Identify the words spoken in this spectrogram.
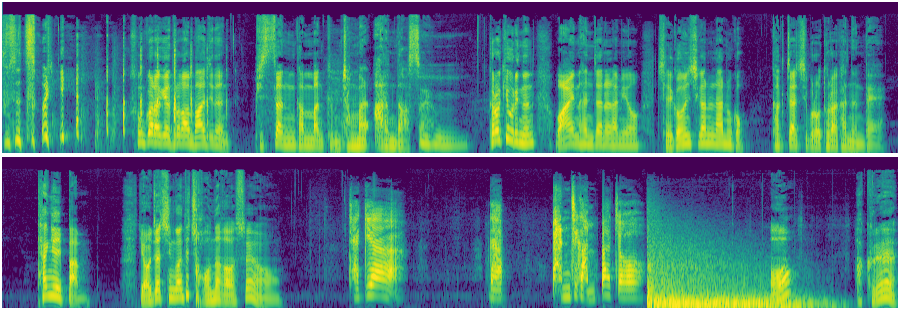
무슨 소리야? 손가락에 들어간 반지는 비싼 값만큼 정말 아름다웠어요. 그렇게 우리는 와인 한 잔을 하며 즐거운 시간을 나누고 각자 집으로 돌아갔는데 당일 밤 여자친구한테 전화가 왔어요. 자기야 나 반지가 안 빠져. 어? 아 그래?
